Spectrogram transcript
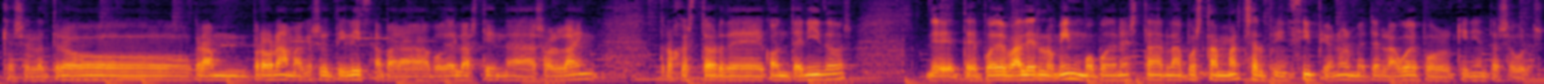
Que es el otro gran programa que se utiliza para poder las tiendas online, otro gestor de contenidos te puede valer lo mismo, pueden estar la puesta en marcha al principio, ¿no? el meter la web por 500 euros.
